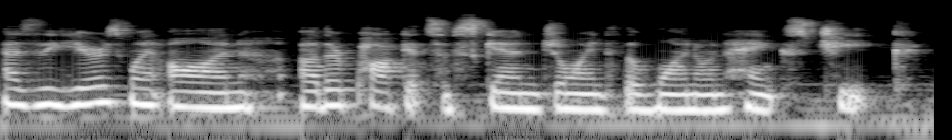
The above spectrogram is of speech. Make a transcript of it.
As the years went on, other pockets of skin joined the one on Hank's cheek.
